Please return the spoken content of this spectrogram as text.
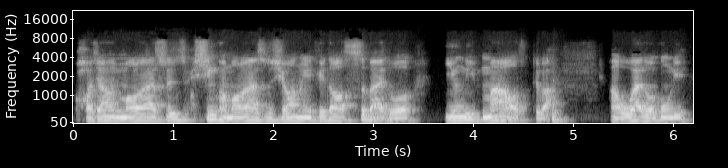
好像 Model S 新款 Model S 的续航能力可以到四百多英里 miles，对吧？啊，五百多公里。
